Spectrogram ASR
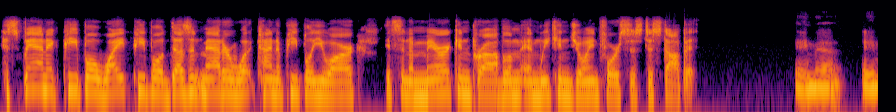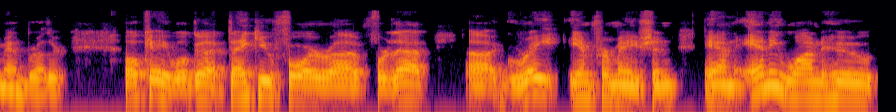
Hispanic people, white people. It doesn't matter what kind of people you are. It's an American problem, and we can join forces to stop it. Amen. Amen, brother. Okay, well, good. Thank you for uh, for that uh, great information. And anyone who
